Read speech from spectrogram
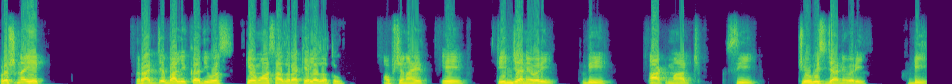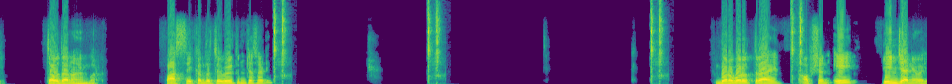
प्रश्न एक राज्य बालिका दिवस केव्हा साजरा केला जातो? ऑप्शन आहेत ए तीन जानेवारी बी आठ मार्च सी चोवीस जानेवारी डी चौदा नोव्हेंबर. पाच सेकंदाचा वेळ तुमच्यासाठी. बरोबर उत्तर आहे. ऑप्शन ए तीन जानेवारी.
